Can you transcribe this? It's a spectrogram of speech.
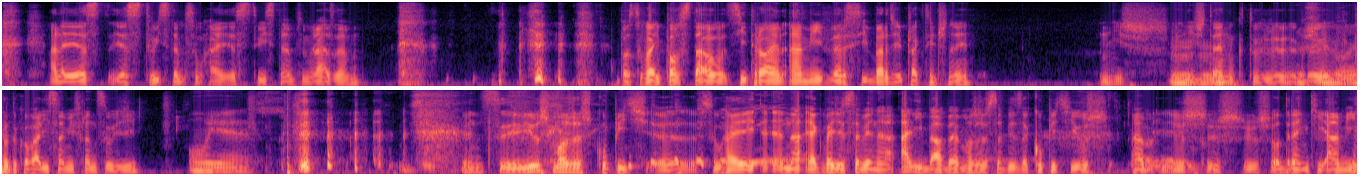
ale jest, jest z twistem, słuchaj, jest z twistem tym razem. Bo słuchaj, powstał Citroen Ami w wersji bardziej praktycznej niż, Mhm. niż ten, który, który wyprodukowali sami Francuzi. O jest. Więc już możesz kupić, y, słuchaj, na, jak wejdziesz sobie na Alibabę, możesz sobie zakupić już, Ojej. już, już, już od ręki Ami.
